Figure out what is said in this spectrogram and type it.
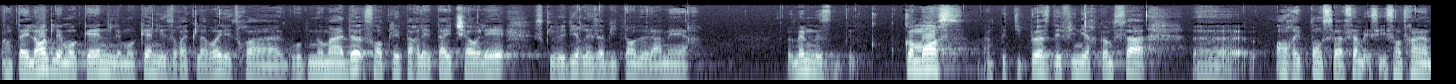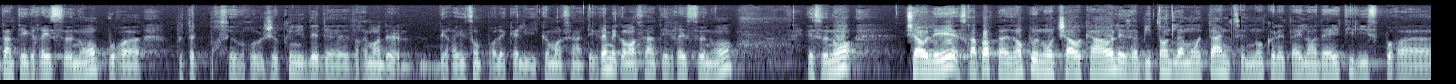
En Thaïlande, les Moken, les Moken, les Oraklavoy, les trois groupes nomades sont appelés par les Thai Chaolé, ce qui veut dire les habitants de la mer. Eux-mêmes commencent un petit peu à se définir comme ça euh, en réponse à ça, mais ils sont en train d'intégrer ce nom pour, euh, peut-être pour ce groupe, j'ai aucune idée vraiment des raisons pour lesquelles ils commencent à intégrer, mais commencent à intégrer ce nom. Et ce nom, Chaolé se rapporte par exemple au nom Chao Kao, les habitants de la montagne, c'est le nom que les Thaïlandais utilisent pour, euh,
